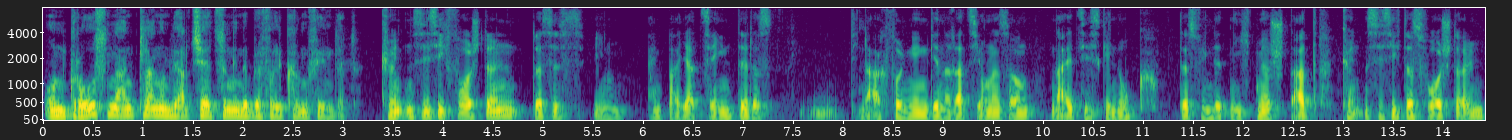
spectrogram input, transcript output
und großen Anklang und Wertschätzung in der Bevölkerung findet. Könnten Sie sich vorstellen, dass es in ein paar Jahrzehnte, dass die nachfolgenden Generationen sagen, nein, jetzt ist genug, das findet nicht mehr statt. Könnten Sie sich das vorstellen?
